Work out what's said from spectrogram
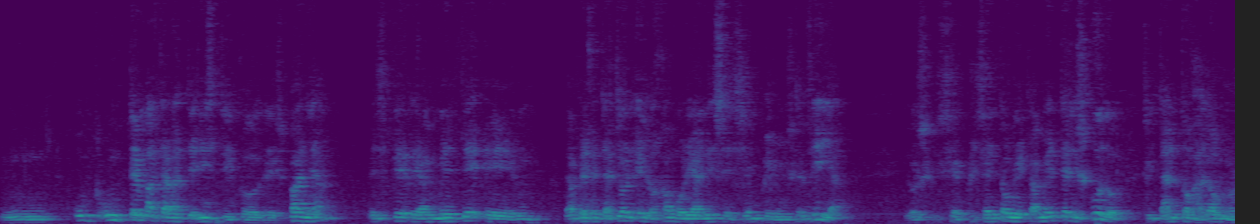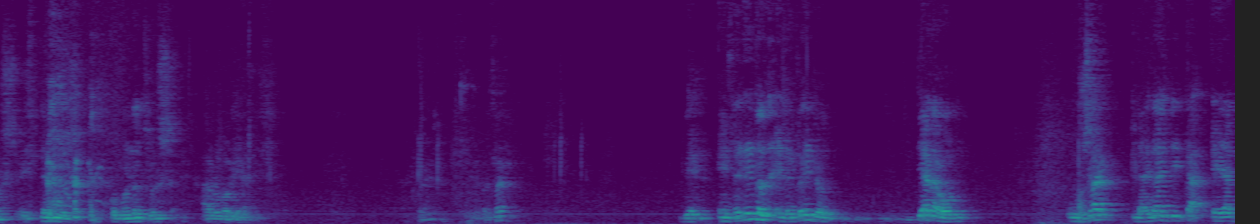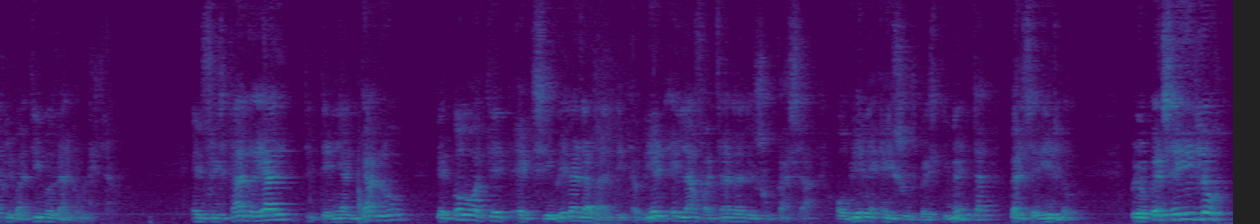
Mm, un, un, tema característico de España es que realmente eh, la presentación en los jamoriales es siempre muy sencilla. Los, se presenta únicamente el escudo, sin tantos adornos externos como en otros armoriales. pasar? Bien, en el, reino de Aragón, usar la heráldica era privativo de la fiscal real tenía encargo de todo aquel que exhibiera la heráldica, bien en la fachada de su casa o bien en sus vestimentas, perseguirlo. Pero perseguirlo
